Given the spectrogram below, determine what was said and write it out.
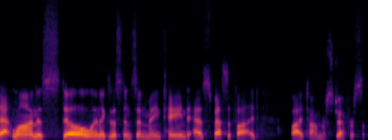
that lawn is still in existence and maintained as specified by Thomas Jefferson.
